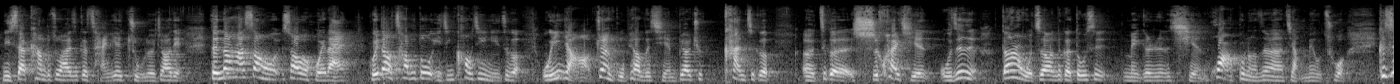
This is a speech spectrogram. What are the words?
你实在看不出它这个产业主流焦点。等到它稍微稍微回来，回到差不多已经靠近你这个，我跟你讲啊，赚股票的钱不要去看这个呃这个十块钱。我真的当然我知道那个都是每个人的钱，话不能这样讲，没有错。可是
